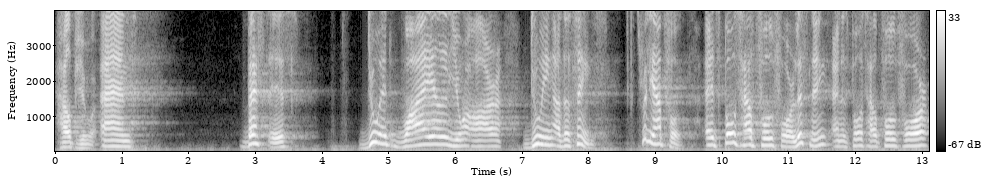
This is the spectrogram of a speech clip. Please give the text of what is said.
help you. And best is do it while you are doing other things. It's really helpful. It's both helpful for listening and it's both helpful for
